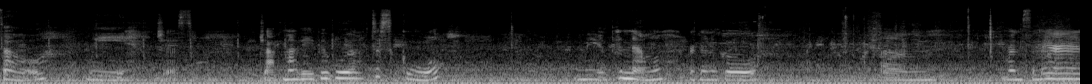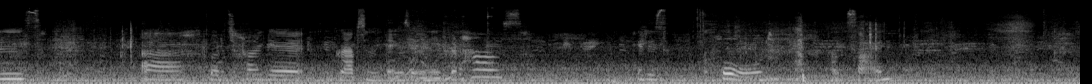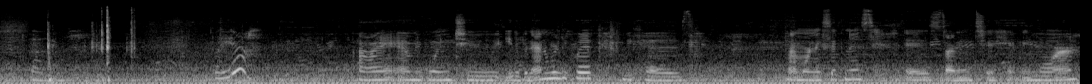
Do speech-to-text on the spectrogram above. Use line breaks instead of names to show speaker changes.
So we just dropped my baby boy off to school. Me and Penel are gonna go um, run some errands, uh, go to Target, grab some things that we need for the house. It is cold outside. Um, but yeah, I am going to eat a banana really quick because my morning sickness is starting to hit me more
